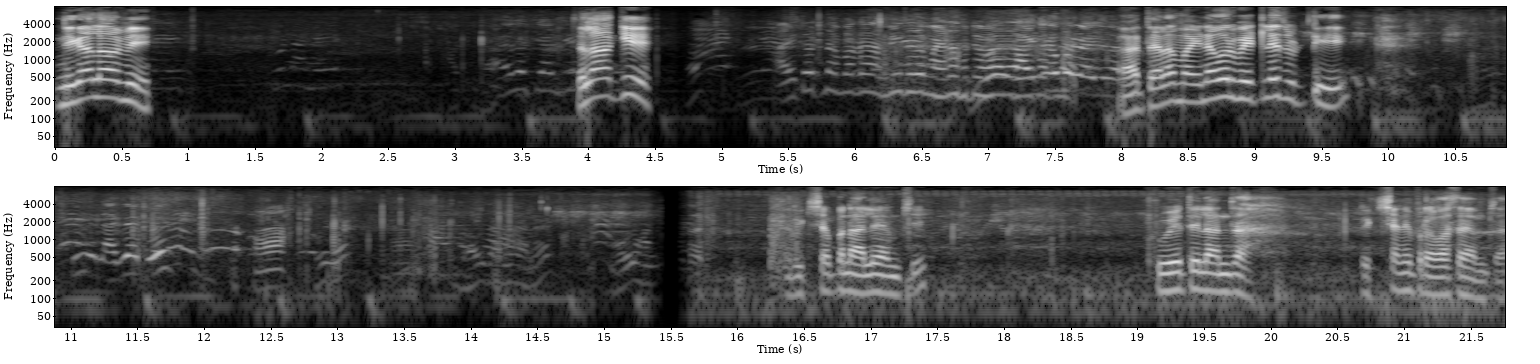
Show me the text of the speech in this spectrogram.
निघालो आम्ही. चला की ऐकत ना बघा मी महिना सुट्टी त्याला महिन्यावर भेटले सुट्टी. रिक्षा पण आली आमची. कुळे ते लांजा रिक्षाने प्रवास आहे आमचा.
